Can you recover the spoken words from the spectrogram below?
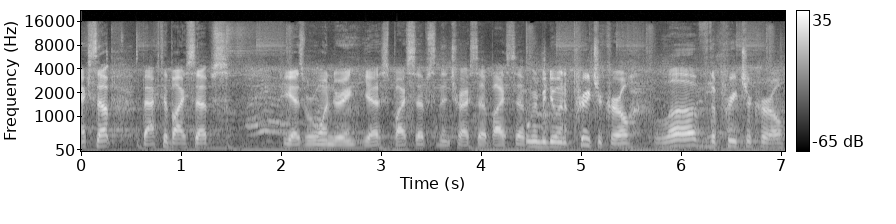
next up, back to biceps. If you guys were wondering, yes, biceps and then tricep, bicep. We're gonna be doing a preacher curl. Love the preacher curl,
